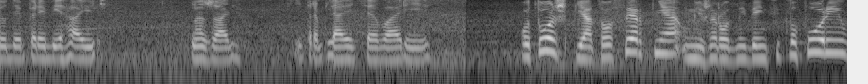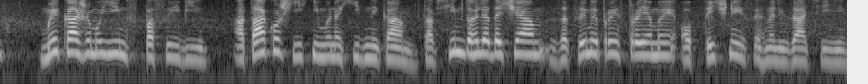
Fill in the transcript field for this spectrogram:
люди перебігають, на жаль, і трапляються аварії. Отож, 5 серпня, у Міжнародний день світлофорів, ми кажемо їм спасибі, а також їхнім винахідникам та всім доглядачам за цими пристроями оптичної сигналізації.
